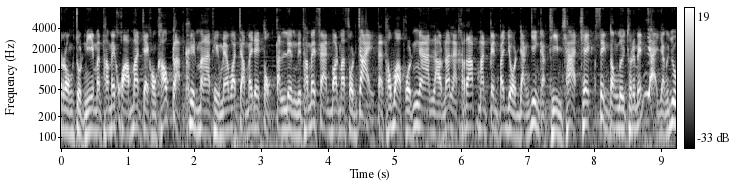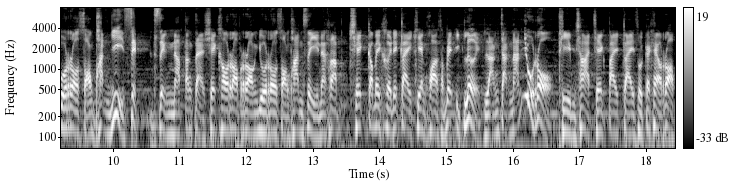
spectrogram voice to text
ตรงจุดนี้มันทำให้ความมั่นใจของเขากลับคืนมาถึงแม้ว่าจะไม่ได้ตกตะลึงหรือทำให้แฟนบอลมาสนใจ แต่ทว่าผลงานเหล่านั้นแหละครับมันเป็นประโยชน์อย่างยิ่งกับทีมชาติเช็กซึ่งต้องลุยทัวร์นาเมนต์ใหญ่อย่างยูโร 2020 ซึ่งนับตั้งแต่เช็กเข้ารอบรองยูโร 2004 นะครับ เช็กก็ไม่เคยได้ใกล้เคียงความสำเร็จอีกเลย หลังจากนั้นยูโร ทีมชาติเช็กไปไกลสุดก็แค่รอบ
